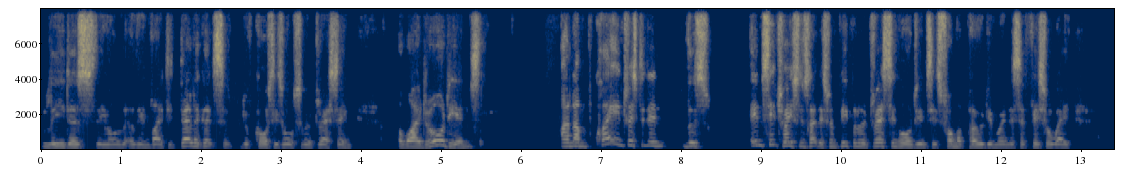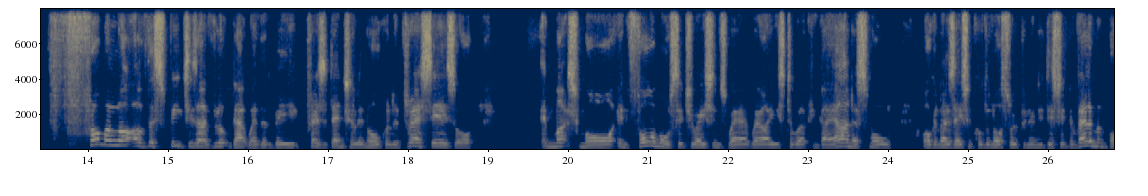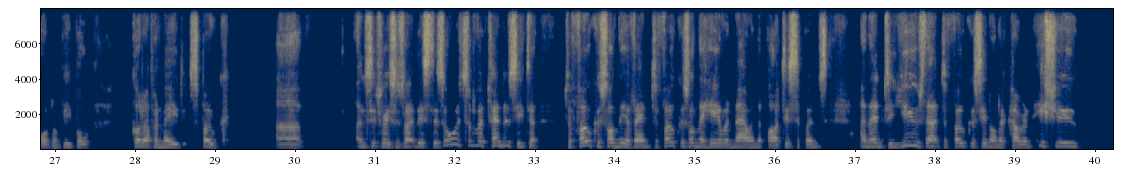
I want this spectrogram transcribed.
leaders, the all, all the invited delegates. And of course, he's also addressing a wider audience. And I'm quite interested in this in situations like this when people are addressing audiences from a podium or in this official way. From a lot of the speeches I've looked at, whether it be presidential inaugural addresses or in much more informal situations where, where I used to work in Guyana, a small organization called the North Rupununi District Development Board, when people got up and made spoke uh, in situations like this, there's always sort of a tendency to to focus on the event, to focus on the here and now and the participants, and then to use that to focus in on a current issue,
